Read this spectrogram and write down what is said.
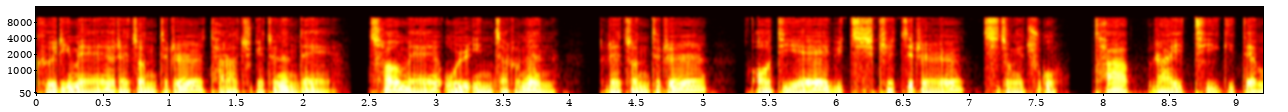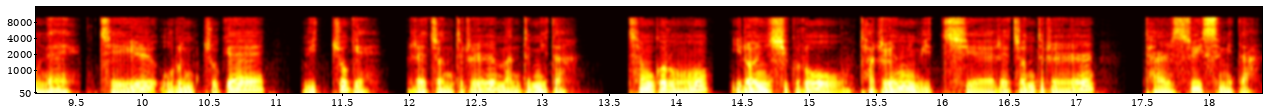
그림에 레전드를 달아주게 되는데 처음에 올 인자로는 레전드를 어디에 위치시킬지를 지정해주고 탑 라이트이기 때문에 제일 오른쪽에 위쪽에 레전드를 만듭니다. 참고로 이런 식으로 다른 위치에 레전드를 달 수 있습니다.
